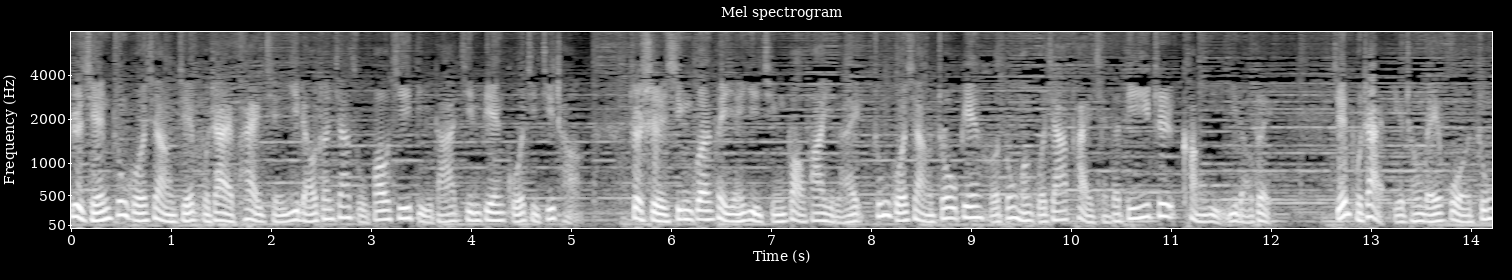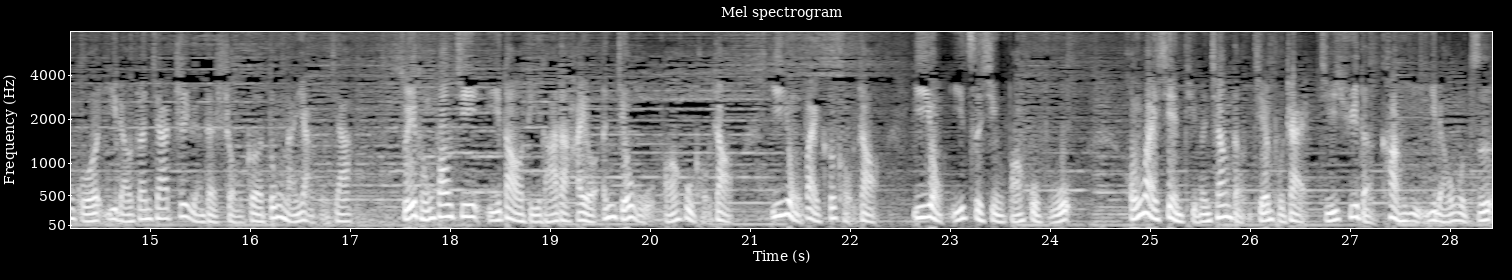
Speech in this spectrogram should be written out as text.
日前，中国向柬埔寨派遣医疗专家组包机抵达金边国际机场，这是新冠肺炎疫情爆发以来，中国向周边和东盟国家派遣的第一支抗疫医疗队。柬埔寨也成为获中国医疗专家支援的首个东南亚国家。随同包机一道抵达的还有 N95 防护口罩、医用外科口罩、医用一次性防护服、红外线体温枪等柬埔寨急需的抗疫医疗物资。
